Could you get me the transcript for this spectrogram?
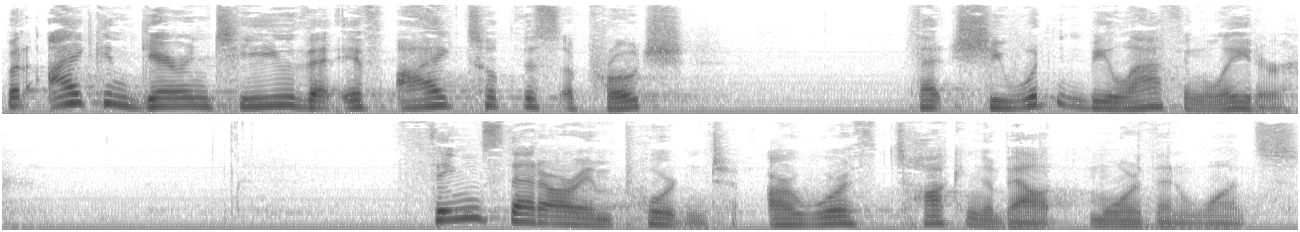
but I can guarantee you that if I took this approach, that she wouldn't be laughing later things that are important are worth talking about more than once.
